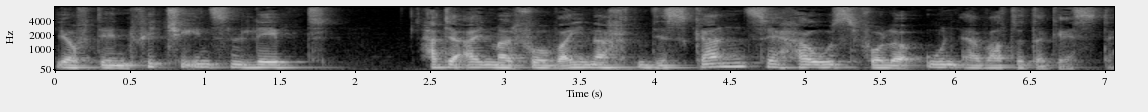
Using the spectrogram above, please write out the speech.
die auf den Fidschi-Inseln lebt, hatte einmal vor Weihnachten das ganze Haus voller unerwarteter Gäste.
